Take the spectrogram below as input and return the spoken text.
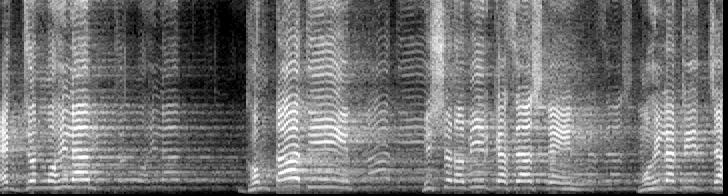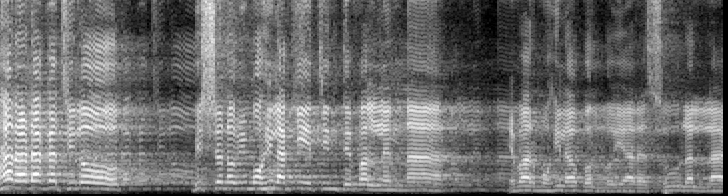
একজন মহিলা ঘোমটা দ্বীপ বিশ্বনবীর কাছে আসলেন। মহিলাটির চেহারা ডাকা ছিল। বিশ্বনবী মহিলাকে চিনতে পারলেন না। এবার মহিলা বলল, ইয়া রাসূল আল্লাহ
